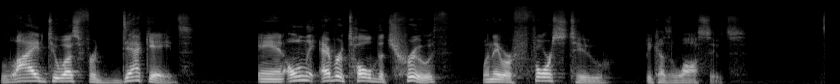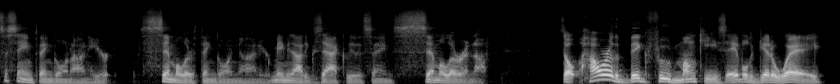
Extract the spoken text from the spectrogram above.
lied to us for decades and only ever told the truth when they were forced to because of lawsuits. It's the same thing going on here, similar thing going on here. Maybe not exactly the same, similar enough. So, how are the big food monkeys able to get away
